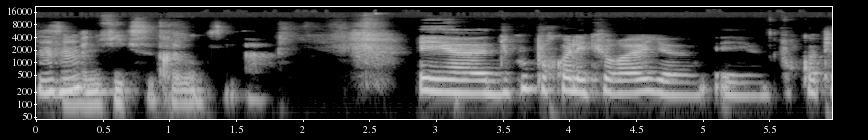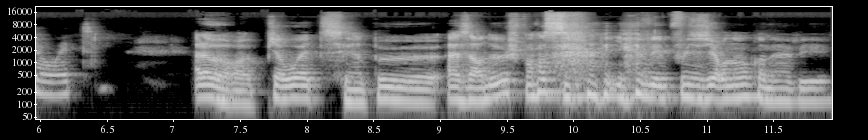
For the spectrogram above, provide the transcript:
C'est mhm. magnifique, c'est très bon. Ah. Et euh, du coup, pourquoi l'écureuil euh, et pourquoi pirouette? Alors, pirouette, c'est un peu hasardeux, je pense. il y avait plusieurs noms qu'on avait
